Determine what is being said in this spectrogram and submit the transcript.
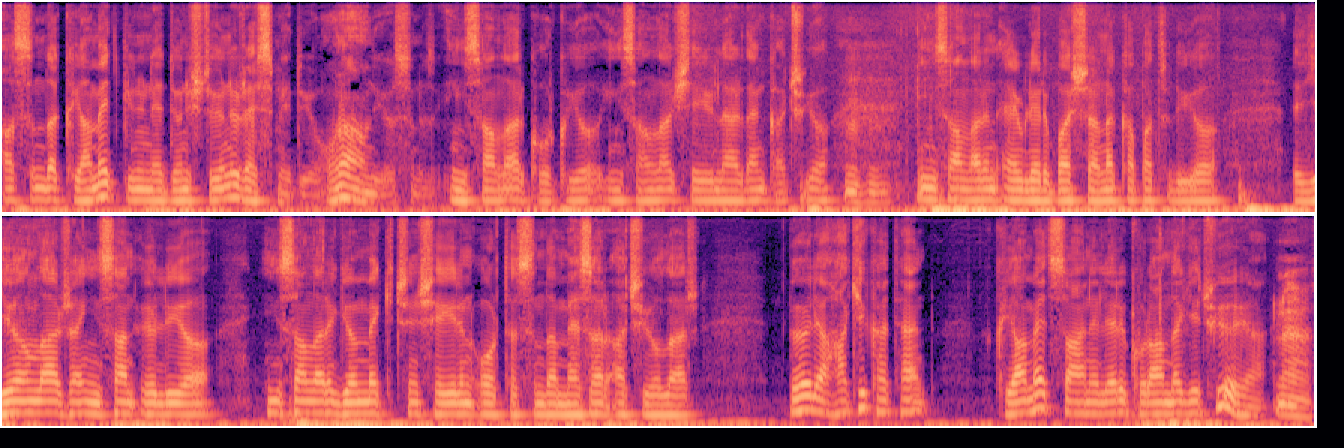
aslında kıyamet gününe dönüştüğünü resmediyor. Onu anlıyorsunuz. İnsanlar korkuyor, insanlar şehirlerden kaçıyor. Hı hı. İnsanların evleri başlarına kapatılıyor. E, yığınlarca insan ölüyor. İnsanları gömmek için şehrin ortasında mezar açıyorlar. Böyle hakikaten kıyamet sahneleri Kur'an'da geçiyor ya. Evet.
